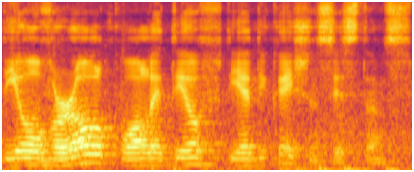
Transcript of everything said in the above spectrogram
the overall quality of the education systems.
